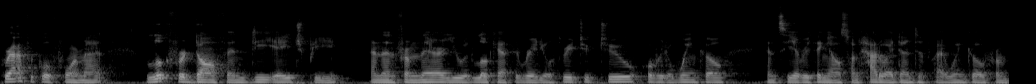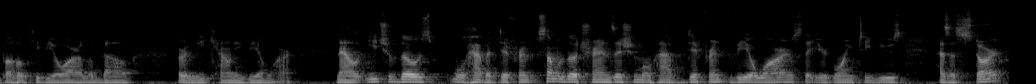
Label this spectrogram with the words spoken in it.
graphical format, look for Dolphin DHP, and then from there you would look at the radial 322 over to WinCo and see everything else on how to identify WinCo from Pahokee VOR, LaBelle, or Lee County VOR. Now each of those will have a different, some of the transition will have different VORs that you're going to use as a start,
